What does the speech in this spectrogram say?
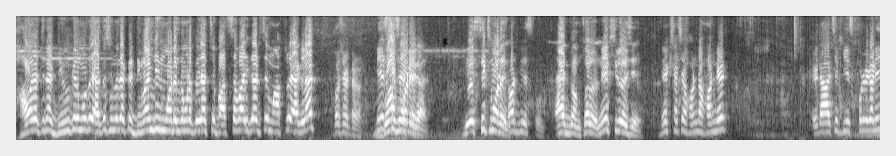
ভাবা যাচ্ছে না ডিউকের মতো এত সুন্দর একটা ডিমান্ডিং মডেল তোমরা পেয়ে যাচ্ছ। বাদশা বাইক আছে মাত্র এক লাখ দশ হাজার টাকা। BS six model BS six model not BS four একদম চলো নেক্সট রয়েছে। নেক্সট আছে হন্ডা হর্নেট এটা আছে বিএস ফোর এর গাড়ি।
